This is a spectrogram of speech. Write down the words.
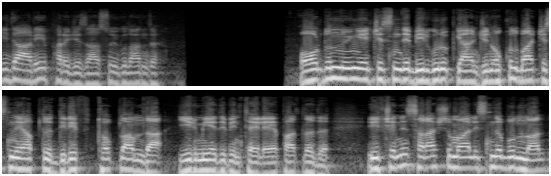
idari para cezası uygulandı. Ordu'nun Ünye ilçesinde bir grup gencin okul bahçesinde yaptığı drift toplamda 27.000 TL'ye patladı. İlçenin Saraçlı mahallesinde bulunan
